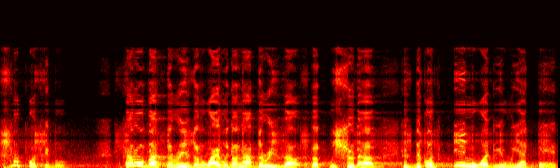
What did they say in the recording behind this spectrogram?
It's not possible. Some of us, the reason why we don't have the results that we should have is because inwardly we are dead.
